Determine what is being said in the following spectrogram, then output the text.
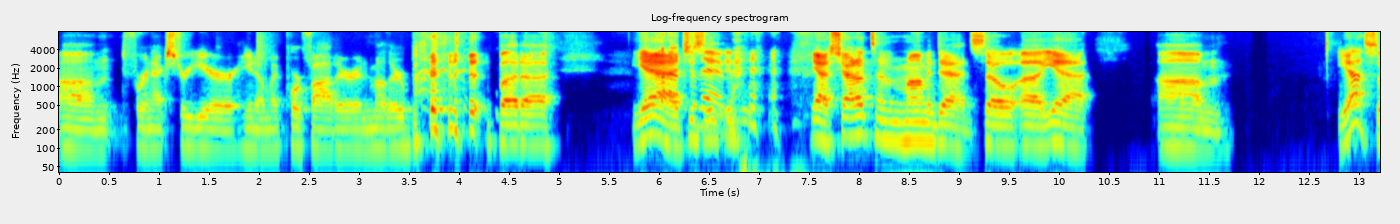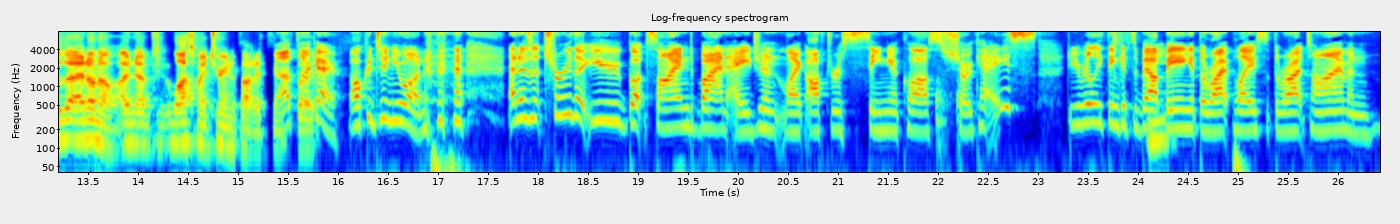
um, for an extra year you know my poor father and mother but but uh yeah just it, it, yeah shout out to mom and dad. So uh yeah um yeah so that, i don't know. I, have lost my train of thought i think that's but... okay. I'll continue on. And is it true that you got signed by an agent like after a senior class showcase? Do you really think it's about being at the right place at the right time and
